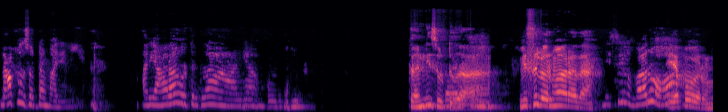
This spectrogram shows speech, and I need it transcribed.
நாற்பது சொட்டா மாதிரி அது யாரா ஒருத்தருக்கு தான் ஞாபகம் போகுது தண்ணி சுட்டுதா? விசில் வருமா வராதா? விசில் வரும். எப்போ வரும்?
